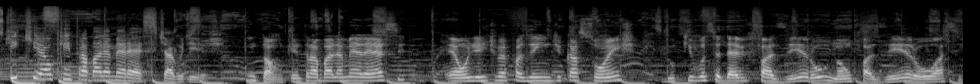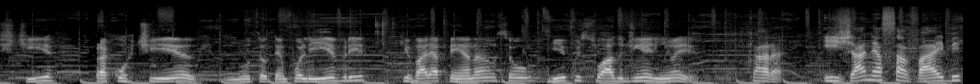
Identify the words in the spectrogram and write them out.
O que, que é o Quem Trabalha Merece, Thiago Dias? Então, quem trabalha merece é onde a gente vai fazer indicações do que você deve fazer ou não fazer ou assistir para curtir no teu tempo livre, que vale a pena o seu rico e suado dinheirinho aí. Cara, e já nessa vibe,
